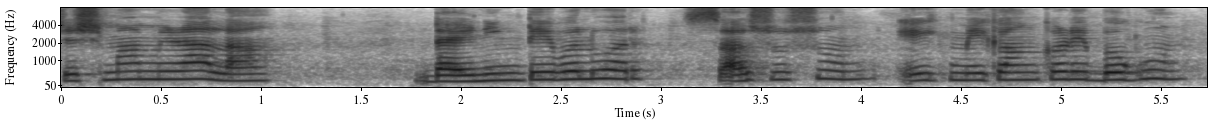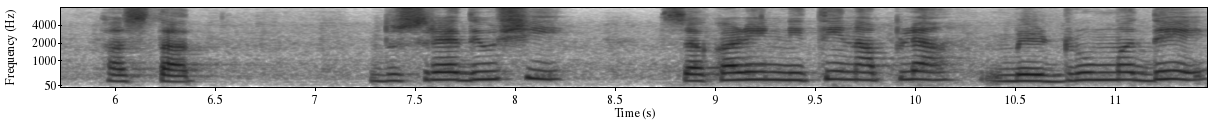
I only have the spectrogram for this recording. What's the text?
चष्मा मिळाला. डायनिंग टेबलवर सासूसून एकमेकांकडे बघून हसतात. दुसऱ्या दिवशी सकाळी नितीन आपल्या बेडरूममध्ये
